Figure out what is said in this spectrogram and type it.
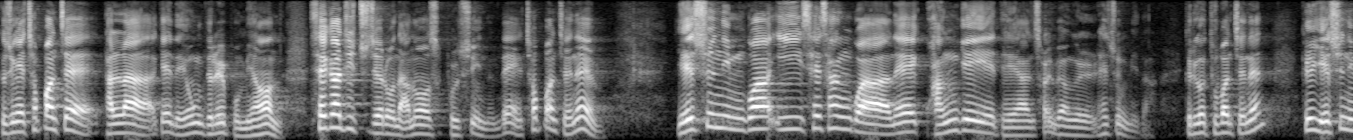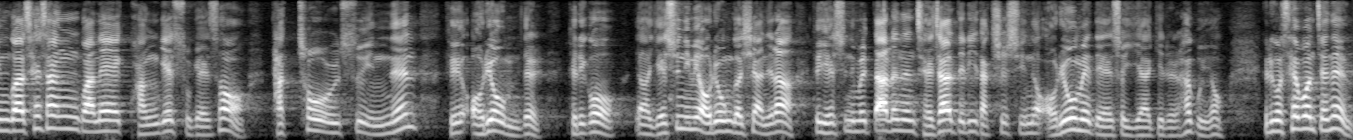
그 중에 첫 번째 단락의 내용들을 보면 세 가지 주제로 나누어서 볼 수 있는데 첫 번째는 예수님과 이 세상관의 관계에 대한 설명을 해줍니다. 그리고 두 번째는 그 예수님과 세상관의 관계 속에서 닥쳐올 수 있는 그 어려움들 그리고 예수님이 어려운 것이 아니라 그 예수님을 따르는 제자들이 닥칠 수 있는 어려움에 대해서 이야기를 하고요. 그리고 세 번째는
